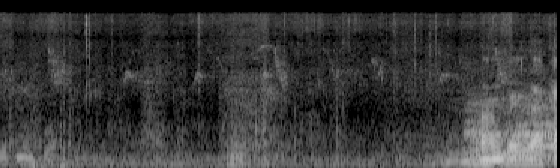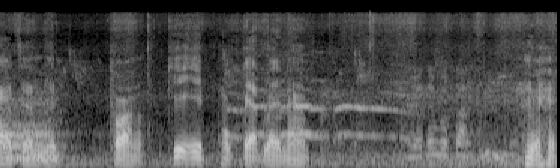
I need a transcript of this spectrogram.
ยึดมือขวบลองเบิ่งราคาเจนเด็ดทอง KF 68 ไว้นะครับ เนี่ยท่านก็สร้างชีวิตหนีนะ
